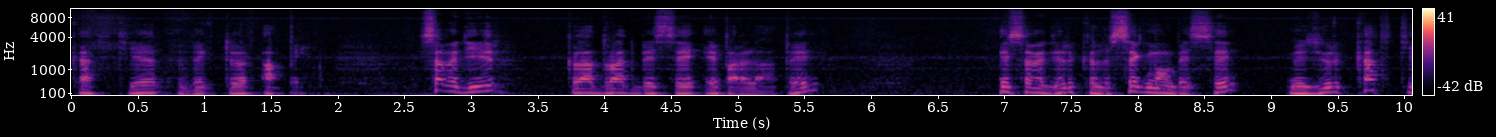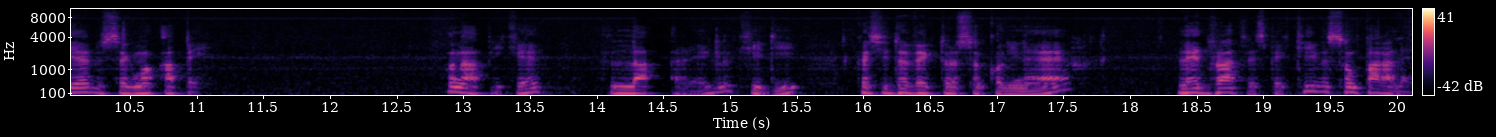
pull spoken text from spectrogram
4 tiers vecteur AP. Ça veut dire que la droite BC est parallèle à AP. Et ça veut dire que le segment BC mesure 4 tiers du segment AP. On a appliqué la règle qui dit que si deux vecteurs sont collinaires, les droites respectives sont parallèles.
